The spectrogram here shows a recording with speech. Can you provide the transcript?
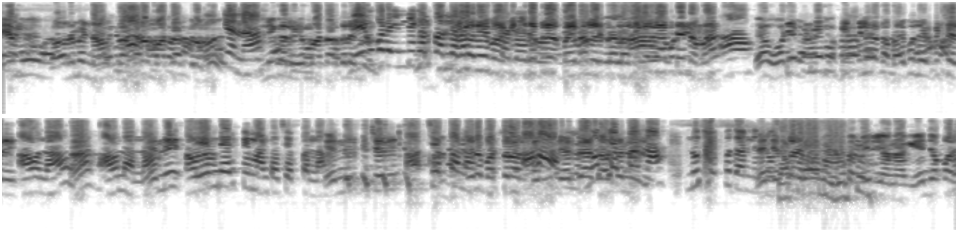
మేము గవర్నమెంట్ నామ ప్రకారం మాట్లాడుతున్నాము. ఏం మాట్లాడతలేదు. బైబుల్ నేర్పించేది? అవునా? అవునన్నా? ఏం నేర్పిమంటావు చెప్పన్నా? ఏం నేర్పించేది? చెప్పన్నా. నువ్వు చెప్పు దాన్ని. నేను నాకు ఏం చెప్పాలి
